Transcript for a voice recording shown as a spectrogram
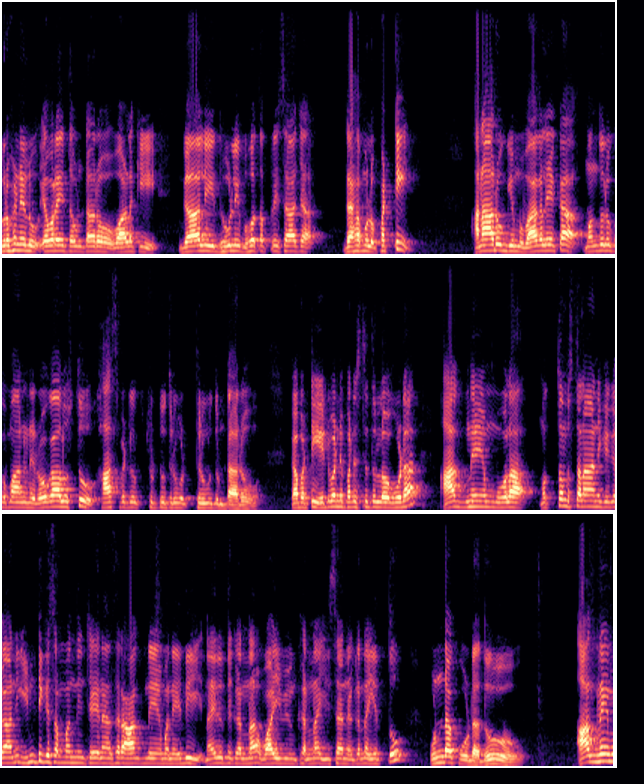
గృహిణులు ఎవరైతే ఉంటారో వాళ్ళకి గాలి ధూళి భూత పిశాచ గ్రహములు పట్టి అనారోగ్యము బాగలేక మందులకు మానని రోగాలు వస్తూ హాస్పిటల్ చుట్టూ తిరుగు తిరుగుతుంటారు. కాబట్టి ఎటువంటి పరిస్థితుల్లో కూడా ఆగ్నేయం మూల మొత్తం స్థలానికి కానీ ఇంటికి సంబంధించి అయినా సరే ఆగ్నేయం అనేది నైరుతి కన్నా వాయువ్యం కన్నా ఈశాన్యం కన్నా ఎత్తు ఉండకూడదు. ఆగ్నేయం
